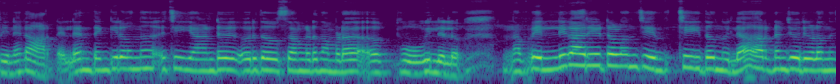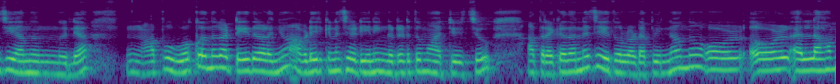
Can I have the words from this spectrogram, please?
പിന്നെ ഗാർഡനിൽ എന്തെങ്കിലും ഒന്ന് ചെയ്യാണ്ട് ഒരു ദിവസം അങ്ങോട്ട് നമ്മുടെ പോവില്ലല്ലോ. അപ്പോൾ വലിയ കാര്യമായിട്ടുള്ളതൊന്നും ചെയ്ത് ചെയ്തൊന്നുമില്ല ഗാർഡൻ ജോലികളൊന്നും ചെയ്യാൻ നിന്നൊന്നുമില്ല ഉം, ആ പൂവൊക്കെ ഒന്ന് കട്ട് ചെയ്ത് കളഞ്ഞു. അവിടെ ഇരിക്കുന്ന ചെടീനെ ഇങ്ങോട്ട് എടുത്ത് മാറ്റി വെച്ചു. അത്രയൊക്കെ തന്നെ ചെയ്തോളൂ കേട്ടോ പിന്നെ ഒന്ന് ഓൾ ഓൾ എല്ലാം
